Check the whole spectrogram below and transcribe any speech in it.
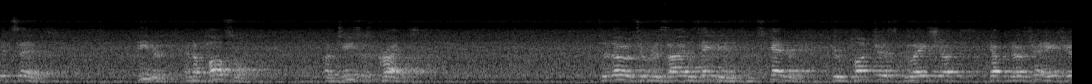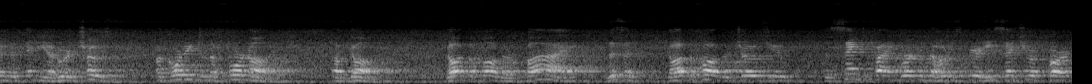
It says, Peter, an apostle of Jesus Christ, to those who reside as aliens and scattered through Pontus, Galatia, Cappadocia, Asia, and Bithynia, who are chosen according to the foreknowledge of God. God the Father, by, listen, God the Father chose you, the sanctifying work of the Holy Spirit, He set you apart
